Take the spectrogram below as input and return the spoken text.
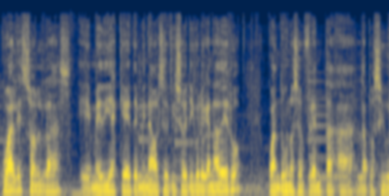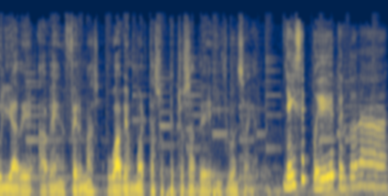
cuáles son las eh, medidas que ha determinado el Servicio Agrícola y Ganadero cuando uno se enfrenta a la posibilidad de aves enfermas o aves muertas sospechosas de influenza aviar. Y ahí se puede, perdona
